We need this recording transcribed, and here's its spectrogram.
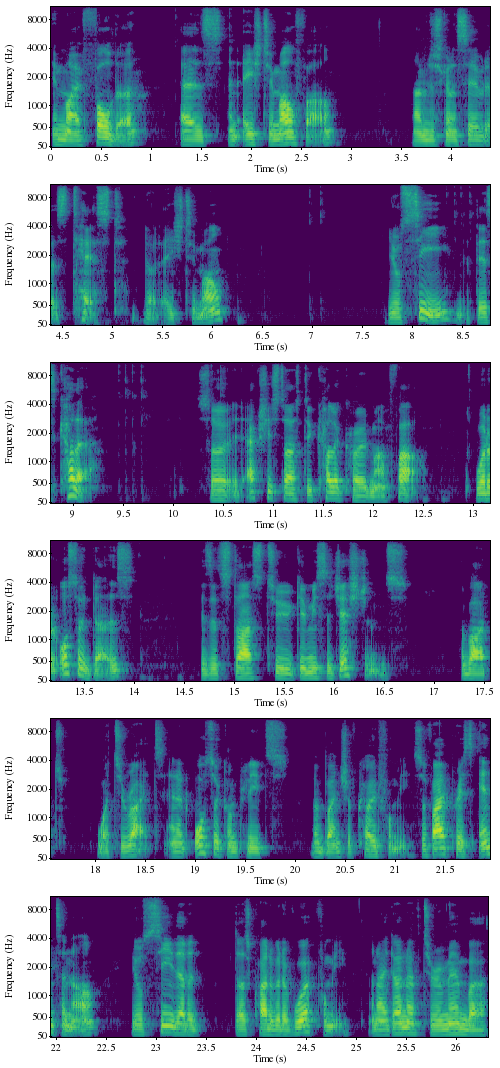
in my folder as an HTML file, I'm just going to save it as test.html, you'll see that there's color. So it actually starts to color code my file. What it also does is it starts to give me suggestions about what to write and it also completes a bunch of code for me. So if I press enter now, you'll see that it does quite a bit of work for me and I don't have to remember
